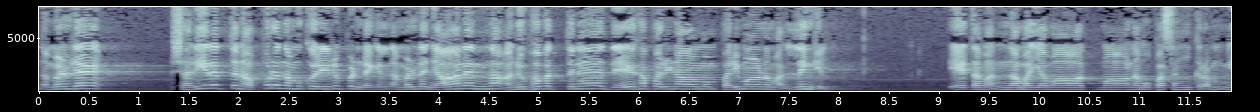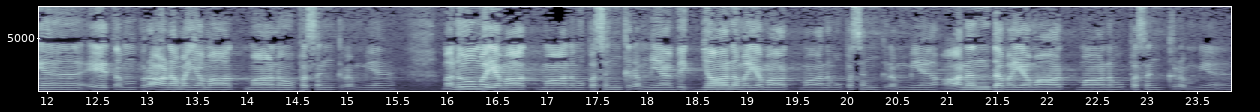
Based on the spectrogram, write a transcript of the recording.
നമ്മളുടെ ശരീരത്തിനപ്പുറം നമുക്കൊരു ഇരിപ്പുണ്ടെങ്കിൽ നമ്മളുടെ ഞാൻ എന്ന അനുഭവത്തിന് ദേഹപരിണാമം പരിമാണം അല്ലെങ്കിൽ ഏതം അന്നമയമാത്മാനമുപസംക്രമ്യ ഏതം പ്രാണമയമാത്മാനമുപസംക്രമ്യ മനോമയമാത്മാനമുപസംക്രമ്യ വിജ്ഞാനമയമാത്മാനമുപസംക്രമ്യ ആനന്ദമയമാത്മാനമുപസംക്രമ്യ.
